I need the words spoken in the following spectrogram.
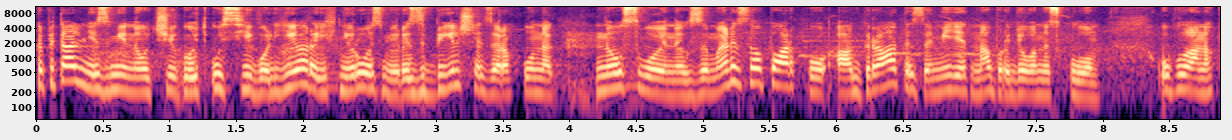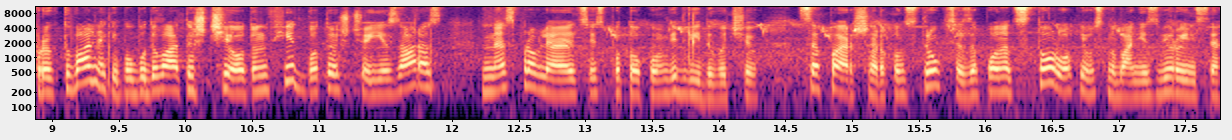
Капітальні зміни очікують усі вольєри. Їхні розміри збільшать за рахунок неосвоєних земель зоопарку, а грати замінять на броньоване скло. У планах проєктувальників побудувати ще один вхід, бо той, що є зараз, не справляється із потоком відвідувачів. Це перша реконструкція за понад 100 років існування звіринця.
